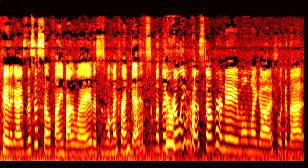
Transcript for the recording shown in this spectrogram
Okay, guys, this is so funny, by the way. This is what my friend gets, but they really messed up her name. Oh my gosh, look at that.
